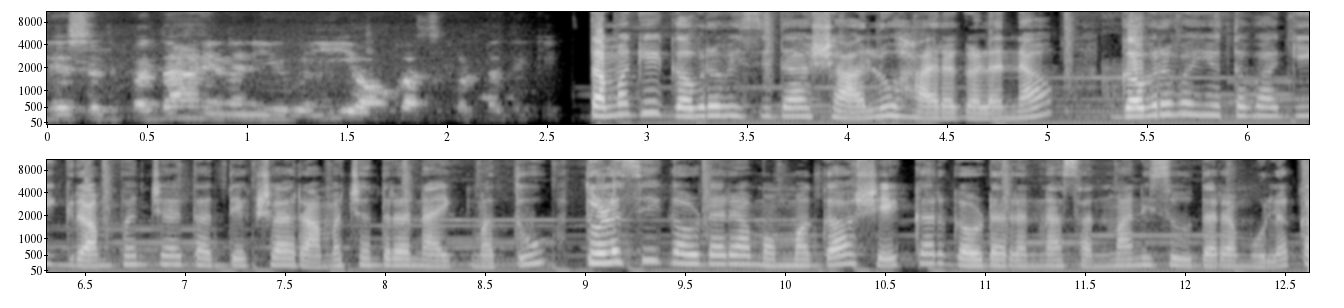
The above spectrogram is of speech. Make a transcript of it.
ದೇಶದ ಪ್ರಧಾನಿ ನನಗೆ ಈ ಅವಕಾಶ ಕೊಟ್ಟದಕ್ಕೆ ತಮಗೆ ಗೌರವಿಸಿದ ಶಾಲು ಹಾರಗಳನ್ನ ಗೌರವಯುತವಾಗಿ ಗ್ರಾಮ ಪಂಚಾಯತ್ ಅಧ್ಯಕ್ಷ ರಾಮಚಂದ್ರ ನಾಯ್ಕ್ ಮತ್ತು ತುಳಸಿಗೌಡರ ಮೊಮ್ಮಗ ಶೇಖರ್ ಗೌಡರನ್ನ ಸನ್ಮಾನಿಸುವುದರ ಮೂಲಕ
